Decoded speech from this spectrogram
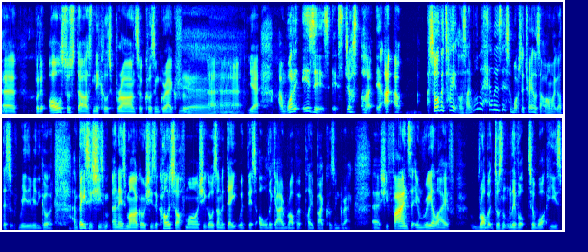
Yeah. Uh, but it also stars Nicholas Braun, so cousin Greg from Yeah. uh, yeah. And what it is is it's just like I, I I saw the title. I was like, "What the hell is this?" And watched the trailer. I was like, "Oh my god, this is really, really good." And basically, she's her name's Margot. She's a college sophomore. And she goes on a date with this older guy, Robert, played by cousin Greg. Uh, she finds that in real life, Robert doesn't live up to what he's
